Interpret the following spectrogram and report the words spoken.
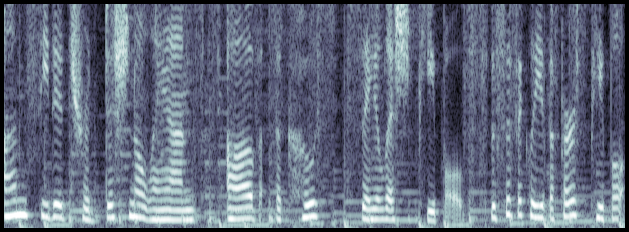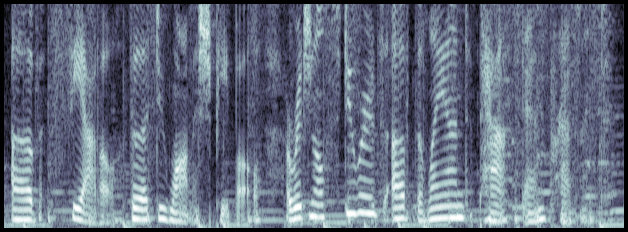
unceded traditional lands of the Coast Salish peoples, specifically the first people of Seattle, the Duwamish people, original stewards of the land, past and present.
